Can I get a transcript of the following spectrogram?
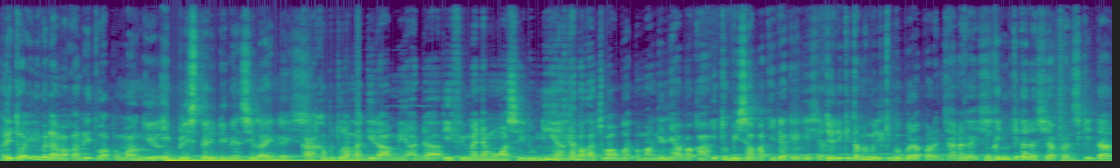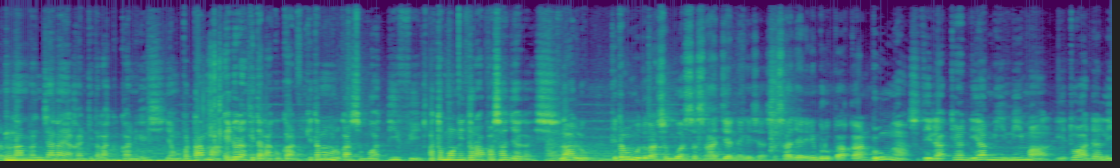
ritual ini bernamakan ritual pemanggil iblis dari dimensi lain guys. Karena kebetulan lagi rame ada TV man yang menguasai dunia, kita bakal coba buat memanggilnya apakah itu bisa apa tidak ya guys ya. Jadi kita memiliki beberapa rencana guys. Mungkin kita udah siapkan sekitar 6 rencana yang akan kita lakukan guys. Yang pertama, itu udah kita lakukan. Kita memerlukan sebuah TV atau monitor apa saja guys. Lalu, kita membutuhkan sebuah sesajen ya guys ya. Sesajen ini berupakan bunga. Setidaknya dia minimal itu ada 5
